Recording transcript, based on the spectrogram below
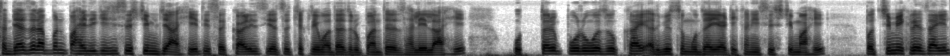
सध्या जर आपण पाहिली की ही सिस्टीम जी आहे ती सकाळीच याचं चक्रीवादळात रूपांतर झालेलं आहे. उत्तर पूर्व जो काय अरबी समुदाय या ठिकाणी सिस्टीम आहे पश्चिमेकडे जाईल.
